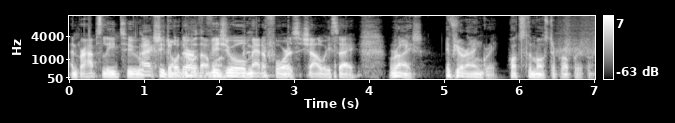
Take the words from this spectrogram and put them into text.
and perhaps lead to I actually don't other know that visual metaphors, shall we say. Right. If you're angry, what's the most appropriate one?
